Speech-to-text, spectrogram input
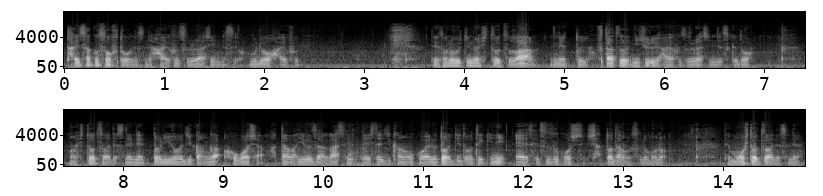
対策ソフトをですね、配布するらしいんですよ。無料配布。で、そのうちの一つは、ネット、二つ、二種類配布するらしいんですけど、まあ一つはですね、ネット利用時間が保護者、またはユーザーが設定した時間を超えると自動的に、えー、接続をシャットダウンするもの。で、もう一つはですね、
